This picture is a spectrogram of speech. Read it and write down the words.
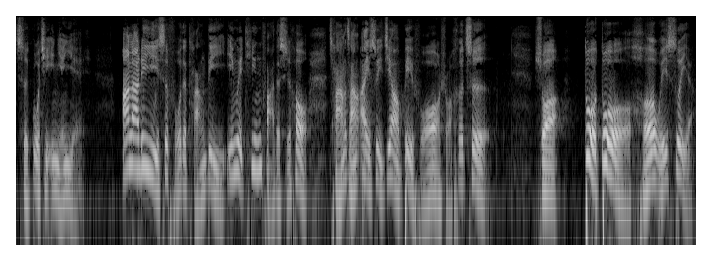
此过去一年也。阿那利是佛的堂弟，因为听法的时候常常爱睡觉，被佛所呵斥，说：“堕堕何为睡呀？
